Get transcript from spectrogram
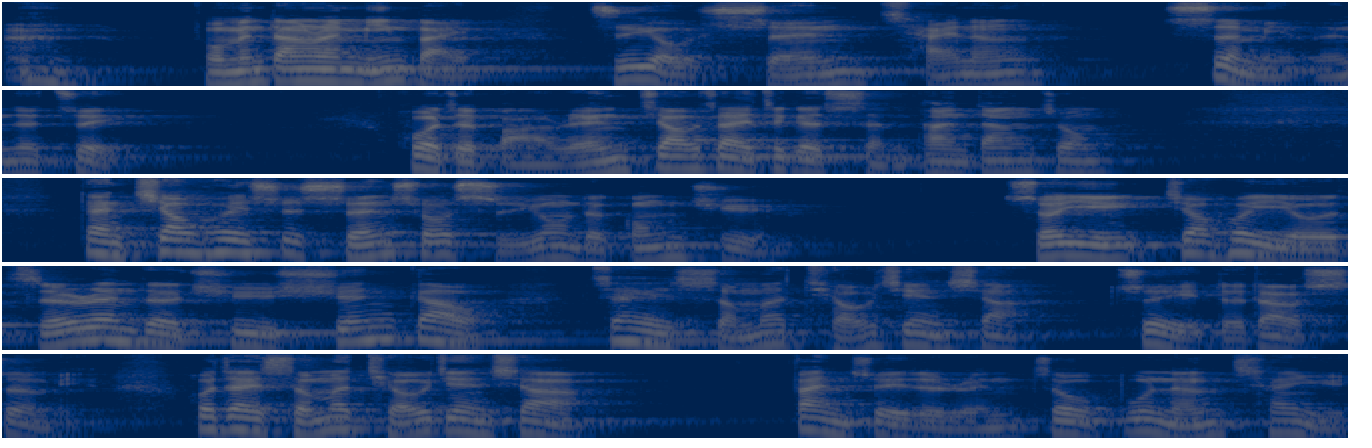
我们当然明白，只有神才能赦免人的罪，或者把人交在这个审判当中。”但教会是神所使用的工具，所以教会有责任的去宣告，在什么条件下罪得到赦免，或在什么条件下犯罪的人就不能参与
